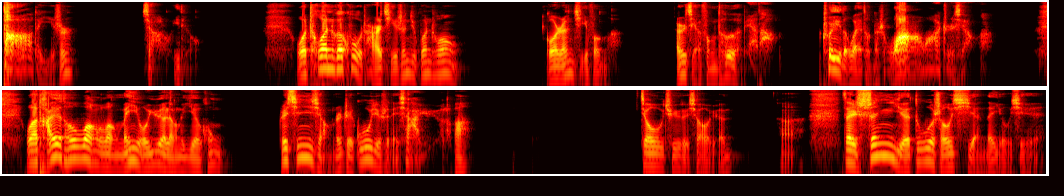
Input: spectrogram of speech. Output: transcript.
啪的一声，吓了我一跳。我穿着个裤衩起身去关窗户，果然起风了，而且风特别大，吹的外头那是哇哇直响啊！我抬头望了望没有月亮的夜空，这心想着这估计是得下雨了吧。郊区的校园，啊，在深夜多少显得有些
